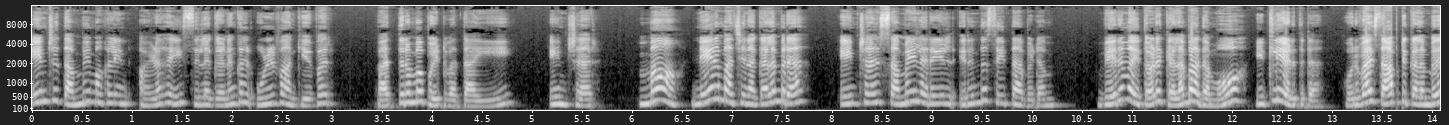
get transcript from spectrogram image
என்று தம்பி மகளின் அழகை சில கணங்கள் உள்வாங்கியவர் பத்திரமா போயிட்டு வா தாயி என்றார். மா நேரமாச்சு நான் கிளம்புறேன். என்றாள் சமையலறையில் இருந்த சீதாவிடம் வெறும் வயித்தோட கிளம்பாதமோ இட்லி எடுத்துட்டேன் ஒரு வாய் சாப்பிட்டு கிளம்பு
